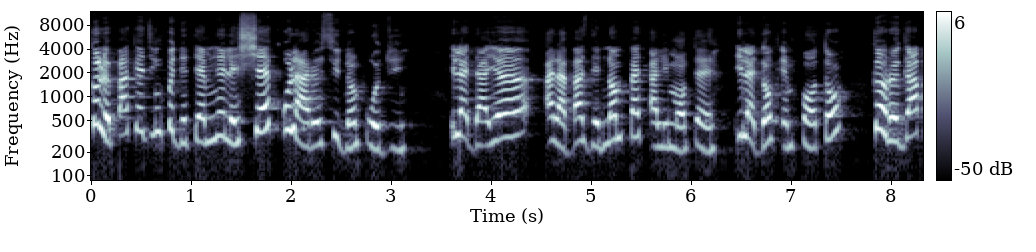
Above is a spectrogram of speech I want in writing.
que le packaging peut déterminer l'échec ou la réussite d'un produit. Il est d'ailleurs à la base des normes PET alimentaires. Il est donc important qu'un regard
